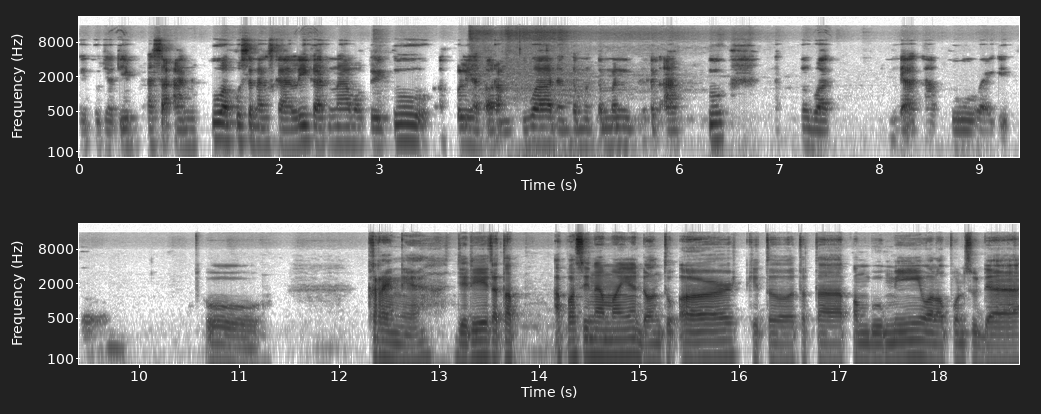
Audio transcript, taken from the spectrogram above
Itu jadi perasaanku aku senang sekali karena waktu itu aku lihat orang tua dan teman-teman dekat aku membuat lihat aku kayak gitu. Oh keren ya. Jadi tetap apa sih namanya down to earth gitu tetap pembumi walaupun sudah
